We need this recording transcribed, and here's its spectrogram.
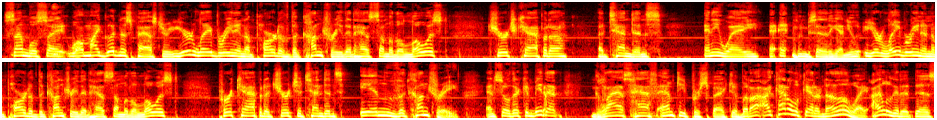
some will say, well, my goodness, Pastor, you're laboring in a part of the country that has some of the lowest church capita attendance anyway. Let me say that again. You, you're laboring in a part of the country that has some of the lowest per capita church attendance in the country. And so there can be that glass half empty perspective, but I, I kind of look at it another way. I look at it as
